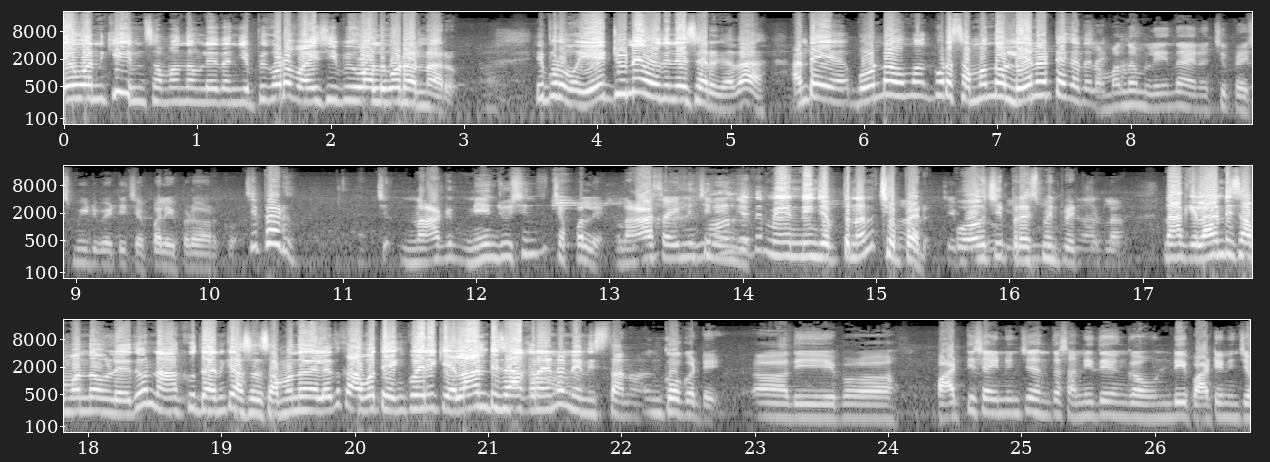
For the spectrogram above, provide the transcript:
ఏ వన్కి ఏం సంబంధం లేదని చెప్పి కూడా వైసీపీ వాళ్ళు కూడా అన్నారు. ఇప్పుడు ఏ టూనే వదిలేశారు కదా. అంటే బోండా ఉమాకి కూడా సంబంధం లేనట్టే కదా. సంబంధం లేదు ఆయన వచ్చి ప్రెస్ మీట్ పెట్టి చెప్పాలి ఇప్పటి వరకు చెప్పాడు నాకు నేను చూసింది చెప్పలే. నా సైడ్ నుంచి నేను నేను చెప్తున్నాను చెప్పాడు. వచ్చి ప్రెస్ మీట్ పెట్టి నాకు ఎలాంటి సంబంధం లేదు నాకు దానికి అసలు సంబంధమే లేదు. కాకపోతే ఎంక్వైరీకి ఎలాంటి సహకారైనా నేను ఇస్తాను. ఇంకొకటి అది పార్టీ సైడ్ నుంచి ఎంత సన్నిహితంగా ఉండి పార్టీ నుంచి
